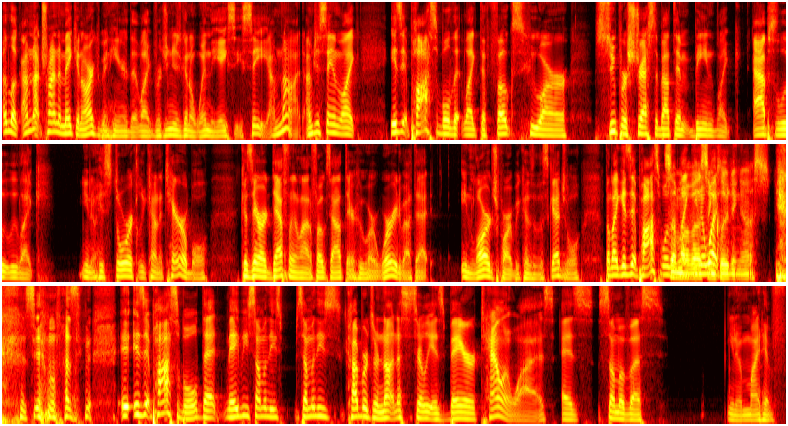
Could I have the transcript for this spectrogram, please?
look, I'm not trying to make an argument here that like Virginia's going to win the ACC. I'm not. I'm just saying like is it possible that like the folks who are super stressed about them being like absolutely like, you know, historically kind of terrible because there are definitely a lot of folks out there who are worried about that in large part because of the schedule. But like is it possible Some that like of you us, know what including us. some of us- is it possible that maybe some of these some of these cupboards are not necessarily as bare talent wise as some of us you know might have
